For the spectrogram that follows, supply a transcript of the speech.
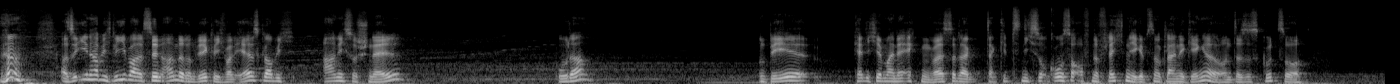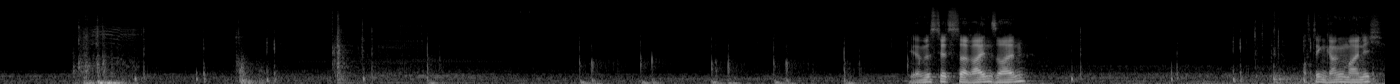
also ihn habe ich lieber als den anderen, wirklich, weil er ist, glaube ich, A, nicht so schnell. Oder? Und B, kenne ich hier meine Ecken, weißt du, da, da gibt es nicht so große offene Flächen, hier gibt es nur kleine Gänge und das ist gut so. Ihr müsst jetzt da rein sein. Auf den Gang meine ich.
